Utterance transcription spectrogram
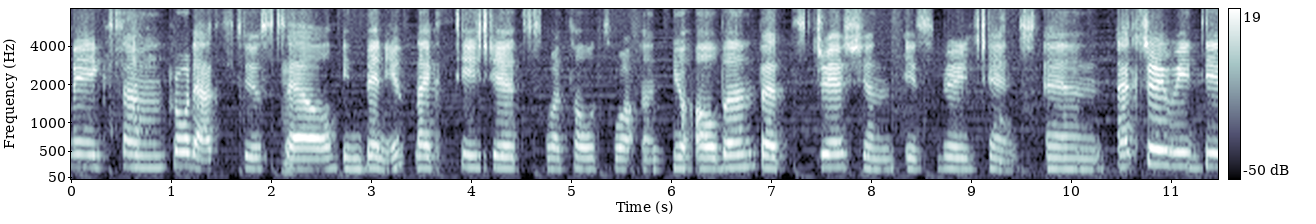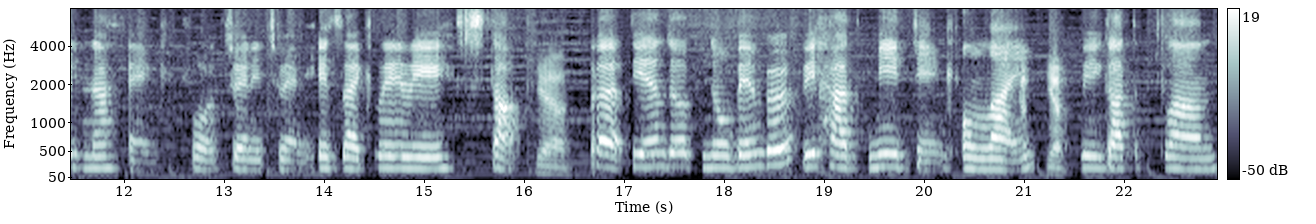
make some products to mm. sell in venue, like t-shirts or totes for a new album, but situation is very changed. And actually we did nothing for 2020. It's like really stopped. Yeah But at the end of November, we had meeting online. Yeah. We got the plan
